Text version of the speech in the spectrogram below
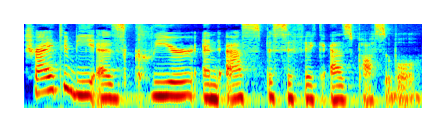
Try to be as clear and as specific as possible.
